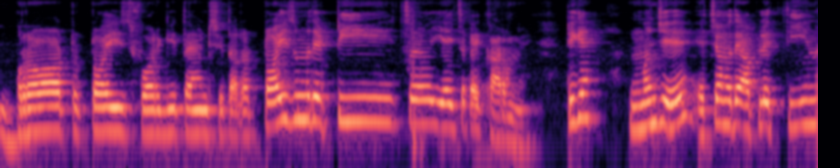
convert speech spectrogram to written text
Brought toys for Gita and Sitara टॉईजमध्ये टीचं यायचं काही कारण नाही. ठीक आहे? म्हणजे याच्यामध्ये आपले तीन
